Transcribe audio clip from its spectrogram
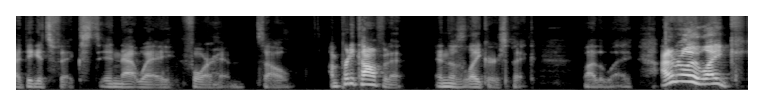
I think it's fixed in that way for him. So I'm pretty confident in this Lakers pick. By the way, I don't really like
